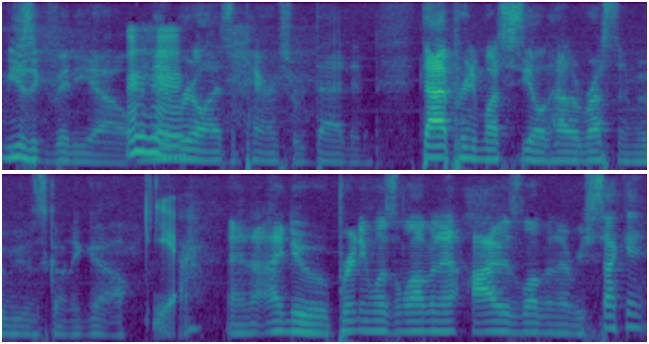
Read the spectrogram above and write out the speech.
music video, and they realize the parents were dead, and that pretty much sealed how the rest of the movie was going to go. Yeah. And I knew Brittany wasn't loving it. I was loving every second.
